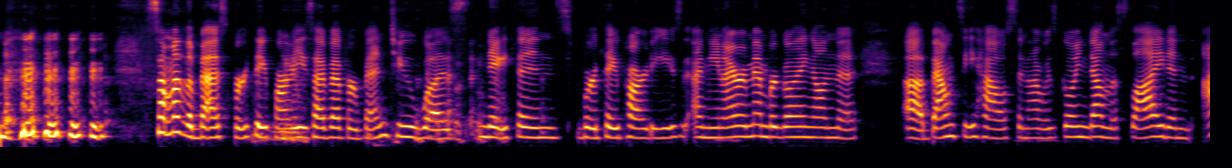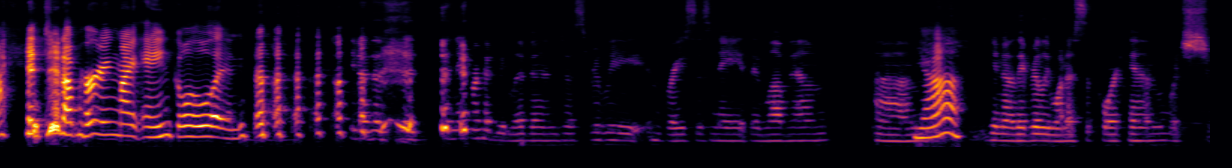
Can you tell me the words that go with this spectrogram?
Some of the best birthday Yeah. parties I've ever been to was Nathan's birthday parties. I mean, I remember going on the uh, bouncy house and I was going down the slide and I ended up hurting my ankle and you know, the, the, the neighborhood we live in just really embraces Nate. They love him. Um, yeah. you know they really want to support him which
